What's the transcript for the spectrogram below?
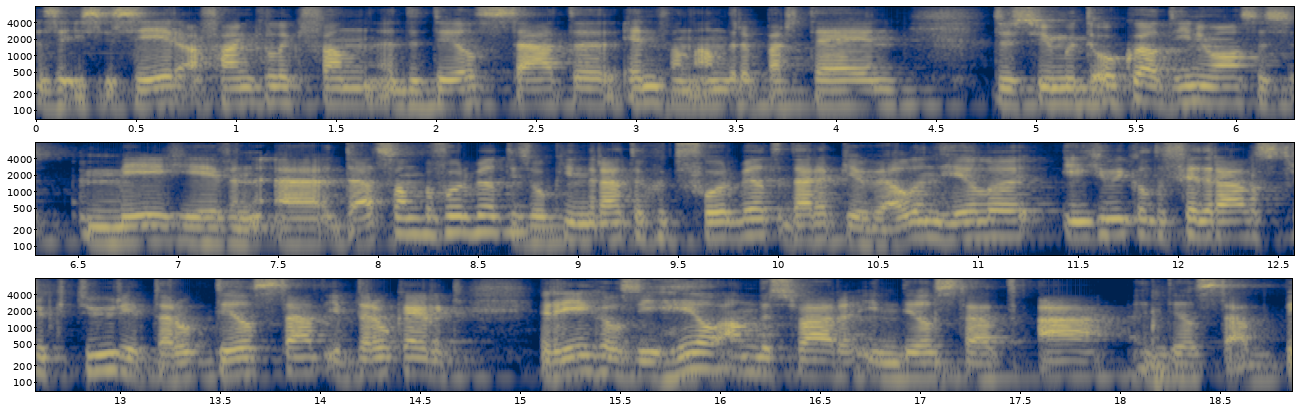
Ze is zeer afhankelijk van de deelstaten en van andere partijen. Dus je moet ook wel die nuances meegeven. Uh, Duitsland bijvoorbeeld is ook inderdaad een goed voorbeeld. Daar heb je wel een hele ingewikkelde federale structuur. Je hebt daar ook deelstaat. Je hebt daar ook eigenlijk regels die heel anders waren in deelstaat A en deelstaat B.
